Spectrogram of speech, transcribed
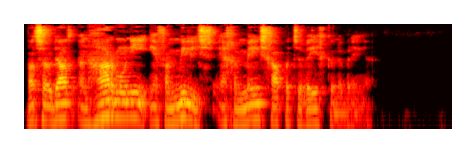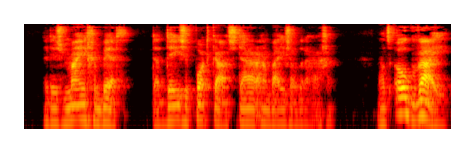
Wat zou dat een harmonie in families en gemeenschappen teweeg kunnen brengen? Het is mijn gebed dat deze podcast daaraan bij zal dragen. Want ook wij,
